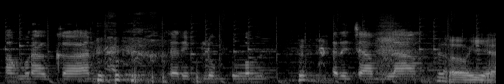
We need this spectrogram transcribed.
Panguragan, dari Plumbon, dari Jamblang. Oh iya.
